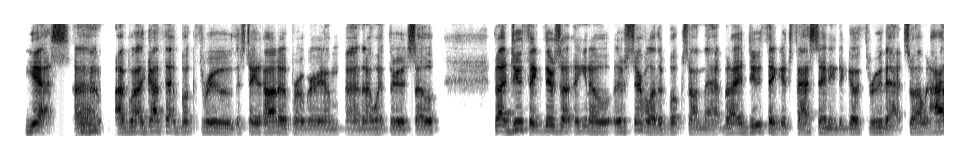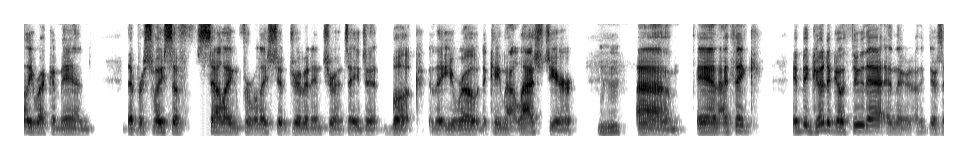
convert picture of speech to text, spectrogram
Yes, uh, mm-hmm. I, I, got that book through the State Auto program uh, that I went through. So but I do think there's a you know there's several other books on that, but I do think it's fascinating to go through that. So I would highly recommend the Persuasive Selling for Relationship Driven Insurance Agent book that you wrote that came out last year. Mm-hmm. Um, and I think it'd be good to go through that. And there, I think there's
